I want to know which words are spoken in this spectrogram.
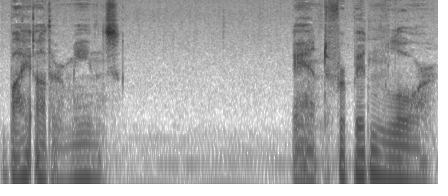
by other means, and forbidden lore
